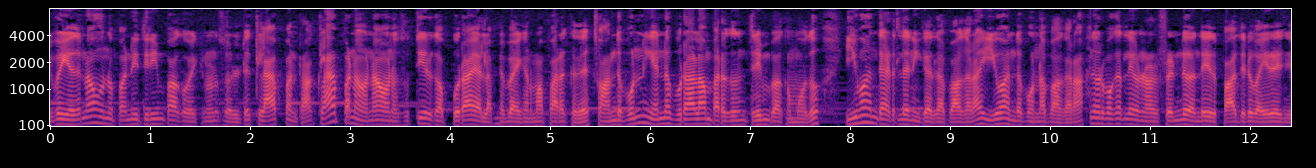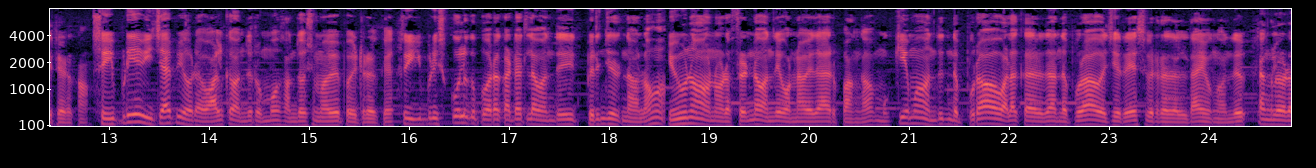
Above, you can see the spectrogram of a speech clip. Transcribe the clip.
இவன் எதனா ஒன்று பண்ணி திரும்பி பார்க்க வைக்கணும்னு சொல்லிட்டு கிளாப் பண்ணுறான் கிளாப் பண்ணவனா அவனை சுற்றி இருக்க புறா எல்லாமே பயங்கரமாக பறக்குது. ஸோ அந்த பொண்ணு என்ன புறாலாம் பறக்குதுன்னு திரும்பி பார்க்கும் போதும் இவன் அந்த இடத்துல நிற்கிறத பார்க்குறான் இவன் அந்த பொண்ணை பார்க்குறான் இன்னொரு பக்கத்தில் இவனோட ஃப்ரெண்டு வந்து இதை பார்த்துட்டு வயிறஞ்சிட்டு இருக்கான். ஸோ இப்படியே விஜாபியோட வாழ்க்கை வந்து ரொம்ப சந்தோஷமாகவே போயிட்டு இருக்கு ஸோ இப்படி ஸ்கூலுக்கு போகிற கட்டத்தில் வந்து பிரிஞ்சிருந்தாலும் இவனும் அவனோட ஃப்ரெண்டும் வந்து ஒன்றாவே தான் இருப்பாங்க. முக்கியமாக வந்து இந்த புறா புறாவை வளர்க்குறது அந்த புறாவை வச்சு ரேஸ் விடுறதுல தான் இவங்க வந்து தங்களோட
